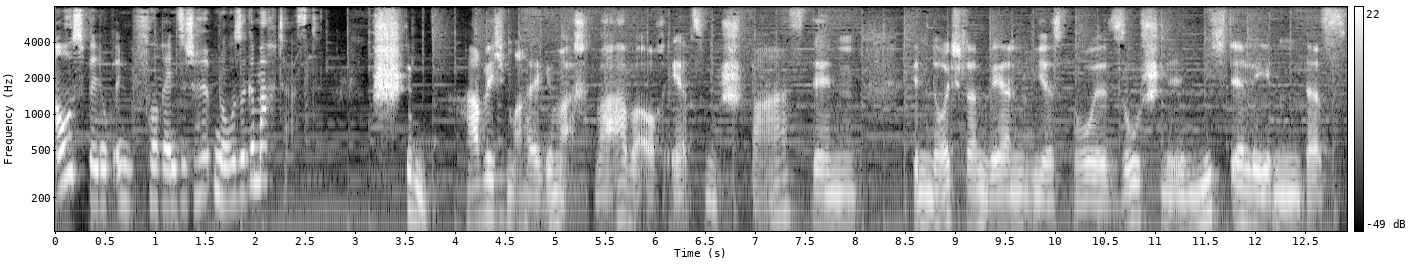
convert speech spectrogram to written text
Ausbildung in forensischer Hypnose gemacht hast. Stimmt, habe ich mal gemacht, war aber auch eher zum Spaß, denn in Deutschland werden wir es wohl so schnell nicht erleben, dass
